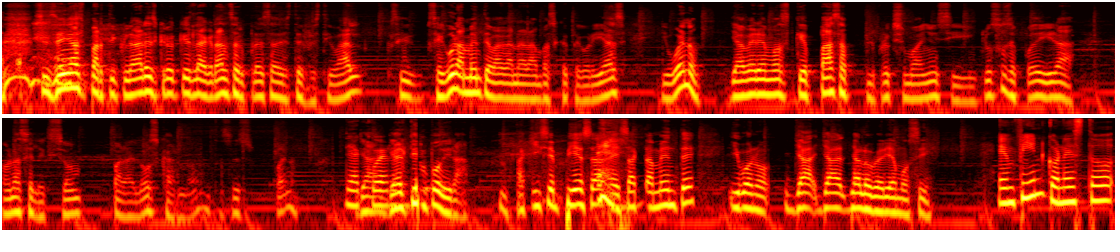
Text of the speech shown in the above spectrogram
sin señas particulares, creo que es la gran sorpresa de este festival seguramente va a ganar ambas categorías. Y bueno, ya veremos qué pasa el próximo año y si incluso se puede ir a, una selección para el Oscar, ¿no? Entonces, bueno, ya, el tiempo dirá. Aquí se empieza exactamente y bueno, ya, ya, ya lo veríamos, sí. En fin, con esto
